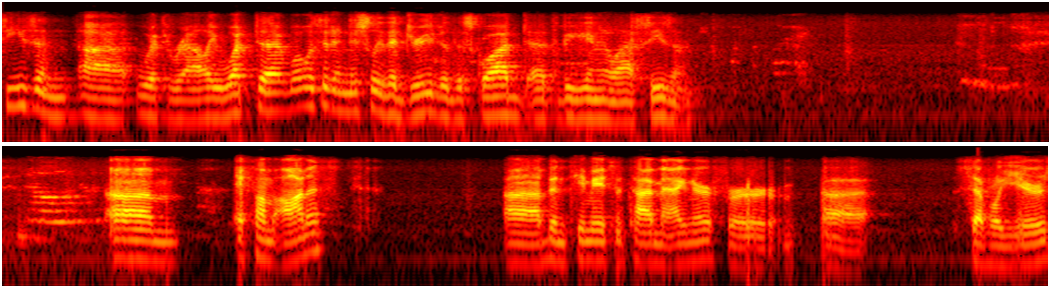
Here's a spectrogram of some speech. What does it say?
season uh, with Rally. What uh, what was it initially that drew you to the squad at the beginning of last season? Um, if I'm honest, uh, I've been teammates with Ty Magner for uh, several years.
